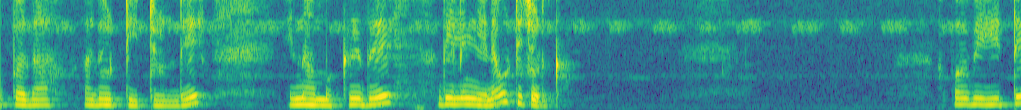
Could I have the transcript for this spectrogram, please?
ഇപ്പോൾ ഇതാ അത് ഒട്ടിയിട്ടുണ്ട്. ഇനി നമുക്കിത് ഇതിലിങ്ങനെ ഒട്ടിച്ചു കൊടുക്കാം. അപ്പോൾ വീട്ട്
